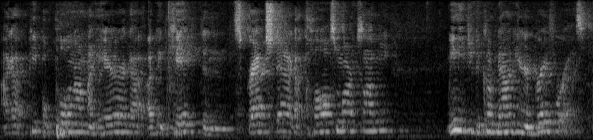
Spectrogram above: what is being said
I got people pulling on my hair. I got I've been kicked and scratched at. I got claws marks on me. We need you to come down here and pray for us.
